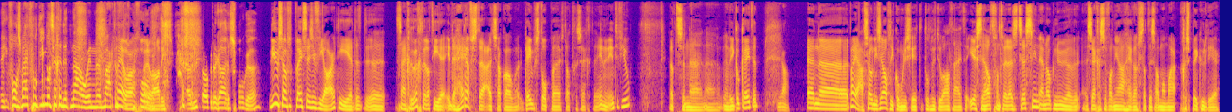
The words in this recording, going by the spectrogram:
Volgens mij voelt iemand zich in het nauw en uh, maakt het nee, hoor, voor. Helemaal niet. En nu komen de rare sprongen. Nieuws over de PlayStation VR. Die, de, de, er zijn geruchten dat hij in de herfst uit zou komen. GameStop heeft dat gezegd in een interview. Dat is een, een winkelketen. Ja. En uh, nou ja, Sony zelf die communiceert tot nu toe altijd de eerste helft van 2016. En ook nu uh, zeggen ze van ja, herfst, dat is allemaal maar gespeculeer.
